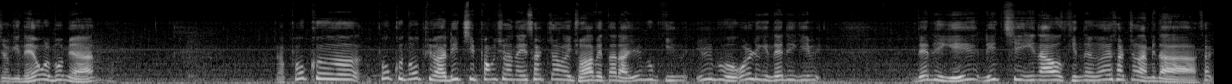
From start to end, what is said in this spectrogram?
저기 내용을 보면 자, 포크 포크 높이와 리치 펑션의 설정의 조합에 따라 일부 기, 일부 올리기 내리기 내리기 리치 인아웃 기능을 설정합니다. 설,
